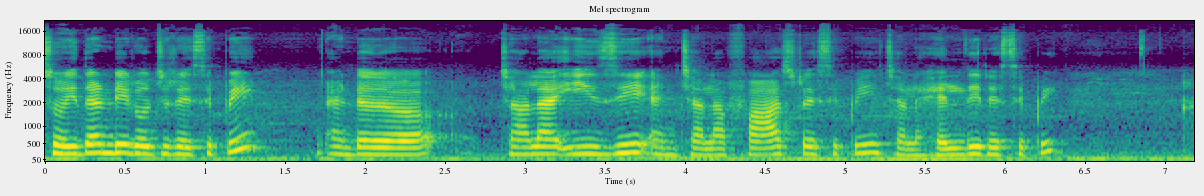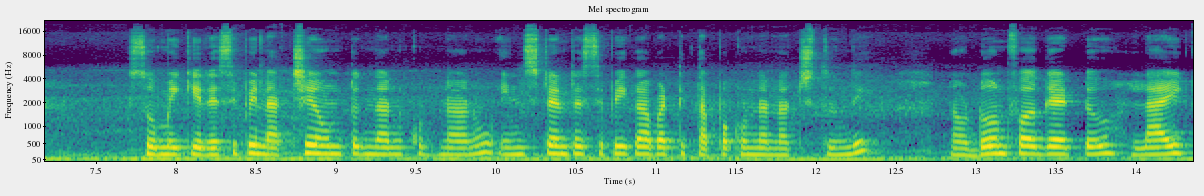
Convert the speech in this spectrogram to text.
సో ఇదండి ఈరోజు రెసిపీ. అండ్ చాలా ఈజీ అండ్ చాలా ఫాస్ట్ రెసిపీ చాలా హెల్దీ రెసిపీ. సో మీకు ఈ రెసిపీ నచ్చే ఉంటుంది అనుకుంటున్నాను ఇన్స్టెంట్ రెసిపీ కాబట్టి తప్పకుండా నచ్చుతుంది. No don't forget to like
